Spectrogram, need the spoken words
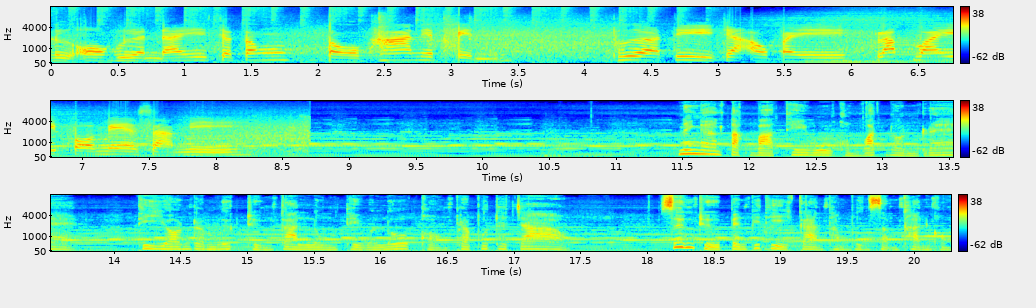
หรือออกเรือนได้จะต้องต่อผ้าเนี่ยเป็น เพื่อที่จะเอาไปรับไว้ปอแม่สามี ในงานตักบาตรเทโวของวัดดอนแร่ที่ย้อนรำลึกถึงการลงเทวโลกของพระพุทธเจ้า ซึ่งถือเป็นพิธีการทำบุญสำคัญของ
